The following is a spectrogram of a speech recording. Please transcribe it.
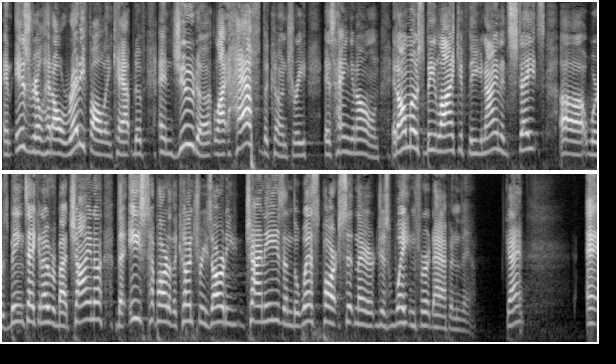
and Israel had already fallen captive, and Judah, like half the country, is hanging on. It almost be like if the United States uh, was being taken over by China, the east part of the country is already Chinese, and the west part sitting there just waiting for it to happen to them. Okay, and,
